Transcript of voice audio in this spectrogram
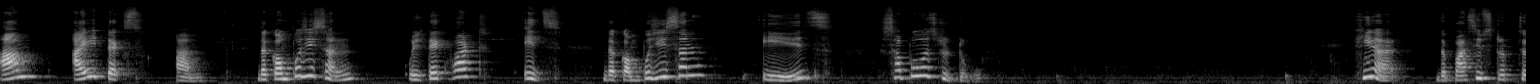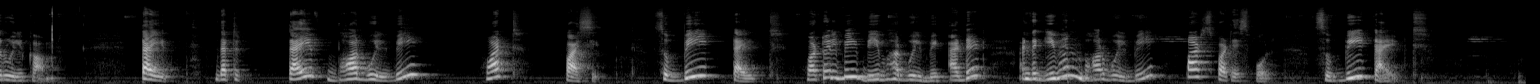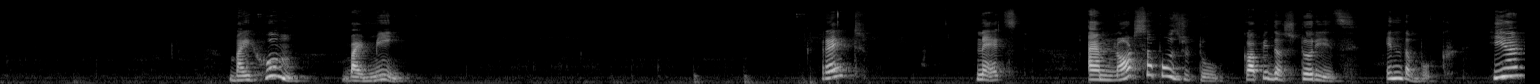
am I takes am. The composition will take what? Is. The composition is supposed to. Here the passive structure will come. Type. That type verb will be what? Passive. So be typed. What will be? Be verb will be added and the given verb will be past participle. So be typed. By whom? By me. Right? Next, I am not supposed to copy the stories in the book. Here,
